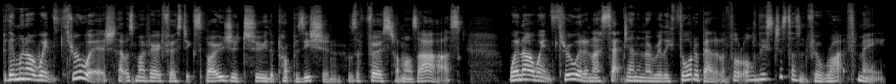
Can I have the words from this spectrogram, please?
But then when I went through it, that was my very first exposure to the proposition. It was the first time I was asked. When I went through it and I sat down and I really thought about it, I thought, oh, this just doesn't feel right for me.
